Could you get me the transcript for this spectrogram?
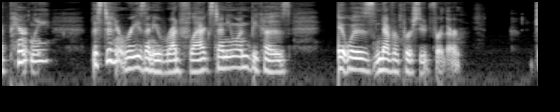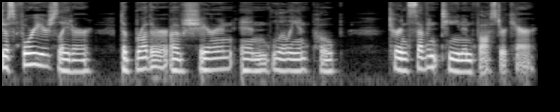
Apparently, this didn't raise any red flags to anyone because it was never pursued further. Just four years later, the brother of Sharon and Lillian Pope turned 17 in foster care,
